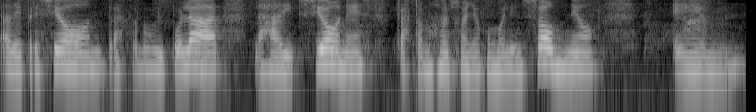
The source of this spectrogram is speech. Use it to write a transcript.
la depresión, trastorno bipolar, las adicciones, trastornos del sueño como el insomnio, em,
